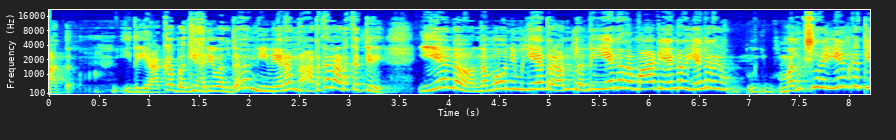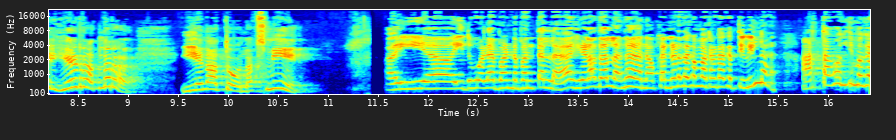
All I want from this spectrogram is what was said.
ಆತ ಇದು ಯಾಕ ಬಗೆಹರಿವಲ್ದ? ನೀವೇನ ನಾಟಕ ನಾಡಕತ್ತೀರಿ. ಏನು ನಮ್ಮವ್ ನಿಮ್ಗೆ ಏನ್ರ ನೀ ಏನಾರ ಮಾಡಿ ಏನಾರ ಏನಾರ ಮಲಗ್ಸಿರ ಏನ್ ಕತ್ತಿ ಹೇಳ್ರ ಅದ್ನಾರ. ಏನಾತು ಲಕ್ಷ್ಮಿ? ಅಯ್ಯ ಇದು ಒಳ್ಳೆ ಬಂಡ ಬಂತಲ್ಲ? ಹೇಳೋದಲ್ಲ ನಾವು ಕನ್ನಡದಾಗ ಮಾತಾಡಕತ್ತೀವಿಲ್ಲ? ಅರ್ಥ ಆಗೋಲ್ತಿ ಮಗ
